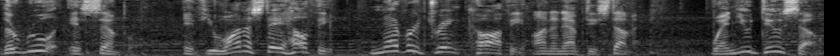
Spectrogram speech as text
the rule is simple. If you want to stay healthy, never drink coffee on an empty stomach. When you do so,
